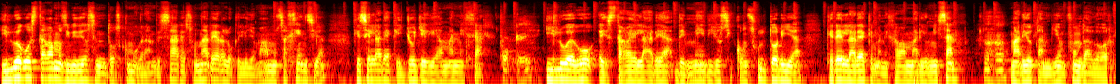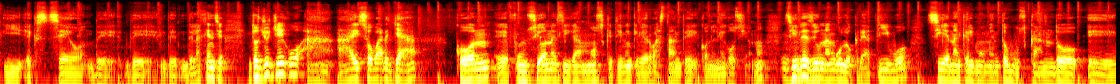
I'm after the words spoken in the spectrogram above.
Y luego estábamos divididos en dos como grandes áreas. Un área era lo que le llamábamos agencia, que es el área que yo llegué a manejar. Y luego estaba el área de medios y consultoría, que era el área que manejaba Mario Nizan. Mario también fundador y ex CEO de, de, la agencia. Entonces yo llego a, a Isobar ya con eh, funciones, digamos, que tienen que ver bastante con el negocio, ¿no? Sí desde un ángulo creativo, sí en aquel momento buscando... Eh,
